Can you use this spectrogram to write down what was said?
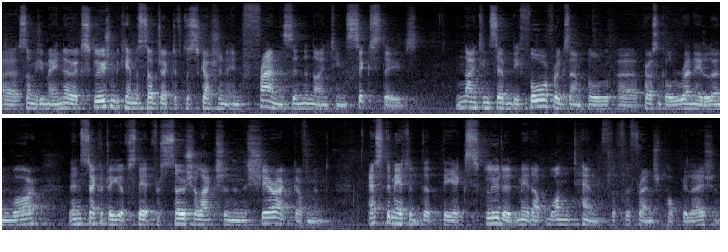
uh, some of you may know, exclusion became a subject of discussion in France in the 1960s. In 1974, for example, a person called René Lenoir, then Secretary of State for Social Action in the Chirac government, estimated that the excluded made up one tenth of the French population.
